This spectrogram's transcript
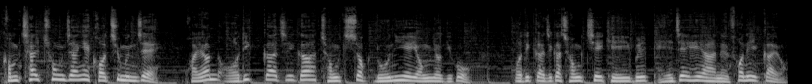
검찰총장의 거취 문제 과연 어디까지가 정치적 논의의 영역이고 어디까지가 정치의 개입을 배제해야 하는 선일까요?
